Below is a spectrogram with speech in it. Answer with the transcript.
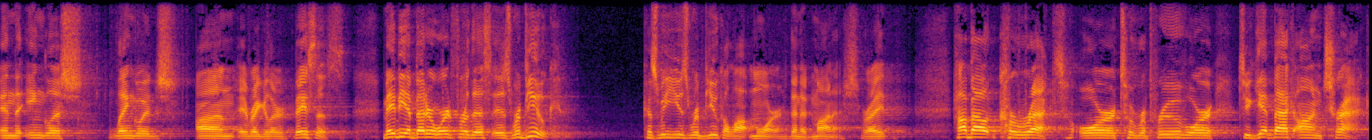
in the English language on a regular basis. Maybe a better word for this is rebuke, because we use rebuke a lot more than admonish, right? How about correct or to reprove or to get back on track?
